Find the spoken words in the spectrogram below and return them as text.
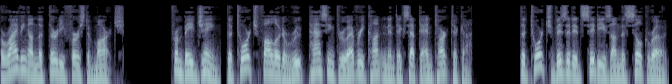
arriving on 31 March. From Beijing, the torch followed a route passing through every continent except Antarctica. The torch visited cities on the Silk Road,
